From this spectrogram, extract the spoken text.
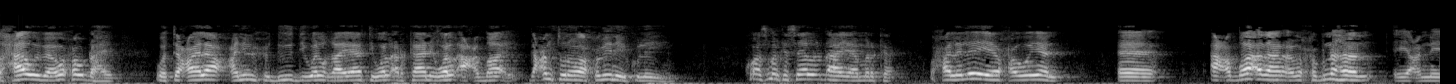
daxaawi baa wuxuu dhahay watacaala can ilxuduudi waalghaayaati waalarkaani waalacdaa'i gacantuna waa xubinay ku leeyihiin. Kuwaas marka see la dhahayaa marka waxaa la leeyahay waxaa weeyaan acdaadan ama xubnahan yacni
